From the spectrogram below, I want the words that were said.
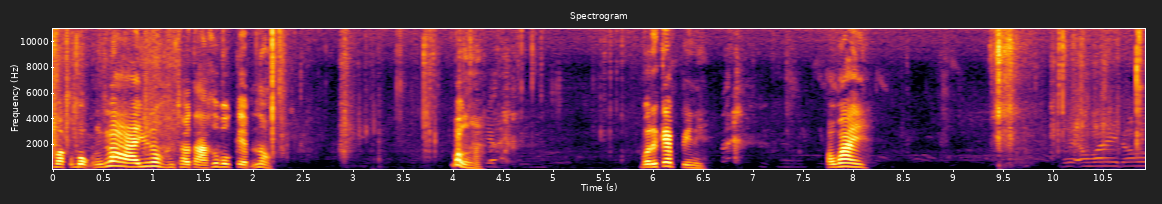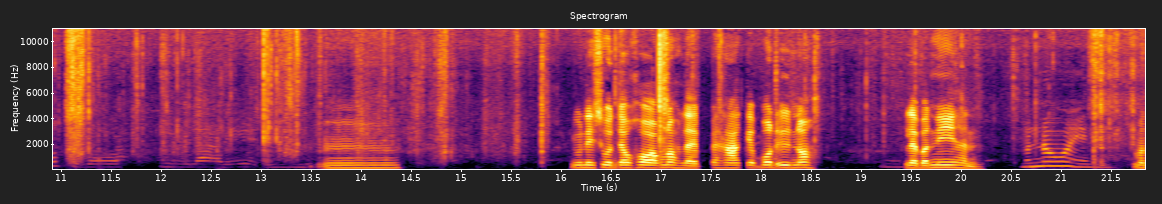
หมักกระบอกนี่ลายอยู่เนาะชาวตาคือบ่เก็บเนาะบังฮะบ่ได้เก็บปีนี่เอาไว้เอาไว้ดอกบ่มีเวลาเด้อืมอยู่ในสวนเจ้าของเนาะแหล้วไปหาเก็บบนอื่นเนาะแล้วบัดนี้หันมันน้อยนี่มัน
